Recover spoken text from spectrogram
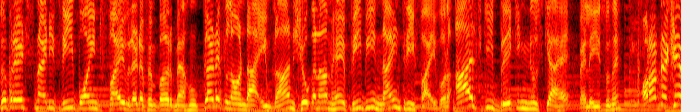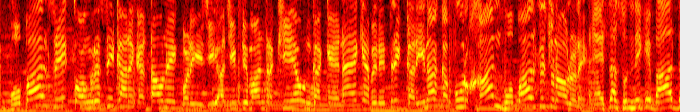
सुपर हिट्स 93.5 रेड एफएम पर मैं हूँ कड़क लौंडा इमरान। शो का नाम है पीबी 935 और आज की ब्रेकिंग न्यूज़ क्या है? पहले ये सुने। और अब देखिए भोपाल से कांग्रेसी कार्यकर्ताओं ने एक बड़ी जी अजीब डिमांड रखी है। उनका कहना है कि अभिनेत्री करीना कपूर खान भोपाल से चुनाव लड़े। ऐसा सुनने के बाद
